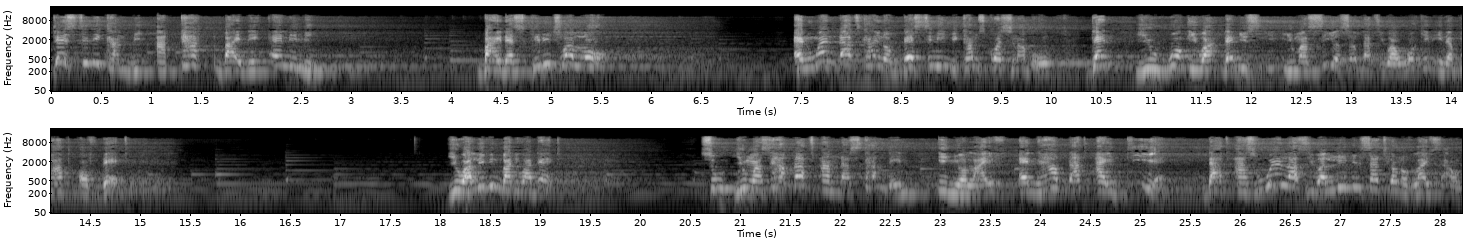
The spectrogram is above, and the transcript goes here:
destiny can be attacked by the enemy, by the spiritual law. And when that kind of destiny becomes questionable, then you walk, you are then you see, you must see yourself that you are walking in a path of death. You are living, but you are dead. So you must have that understanding in your life and have that idea that as well as you are living such kind of lifestyle,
